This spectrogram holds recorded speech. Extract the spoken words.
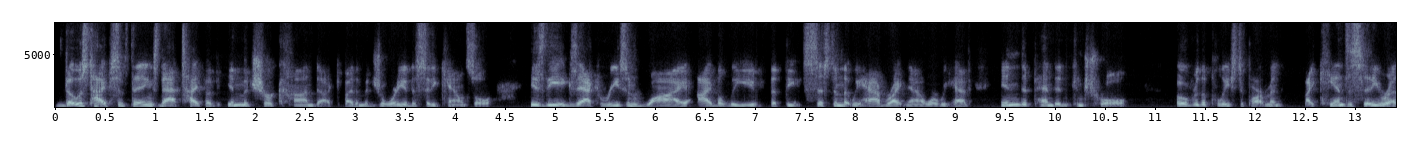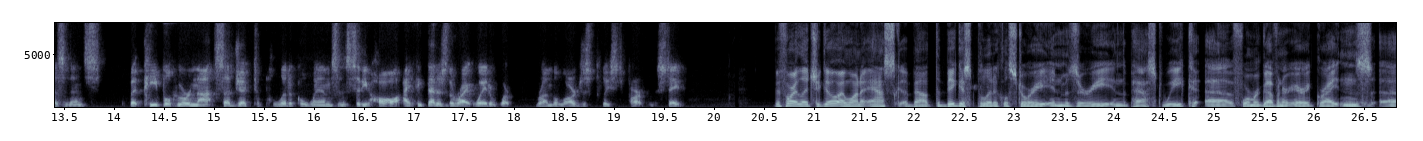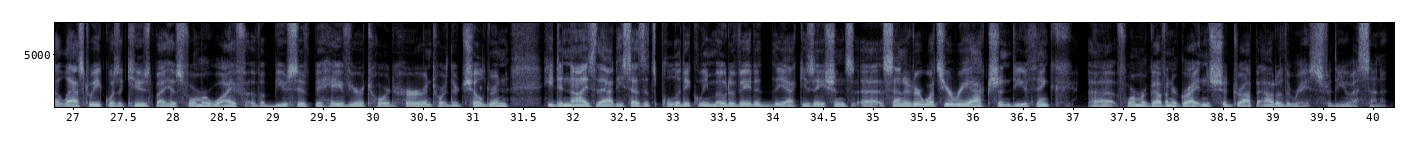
Those types of things, that type of immature conduct by the majority of the city council is the exact reason why I believe that the system that we have right now, where we have independent control over the police department by Kansas City residents, but people who are not subject to political whims in City Hall, I think that is the right way to wor- run the largest police department in the state. Before I let you go, I want to ask about the biggest political story in Missouri in the past week. Uh, former Governor Eric Greitens uh, last week was accused by his former wife of abusive behavior toward her and toward their children. He denies that. He says it's politically motivated, the accusations. Uh, Senator, what's your reaction? Do you think uh, former Governor Greitens should drop out of the race for the U.S. Senate?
